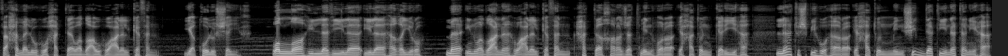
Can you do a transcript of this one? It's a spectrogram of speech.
فحملوه حتى وضعوه على الكفن. يقول الشيخ والله الذي لا إله غيره. ما إن وضعناه على الكفن حتى خرجت منه رائحة كريهة لا تشبهها رائحة من شدة نتنها.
